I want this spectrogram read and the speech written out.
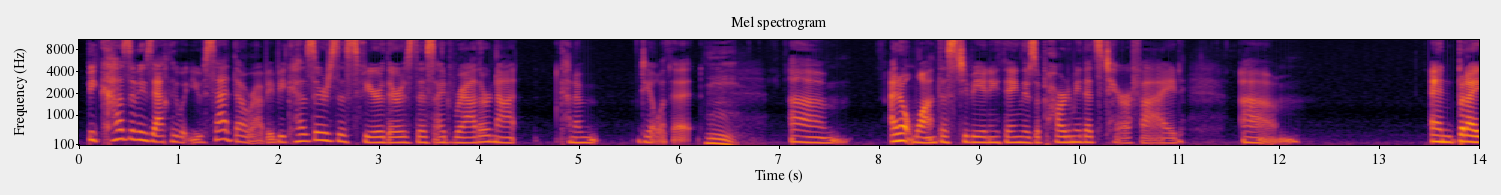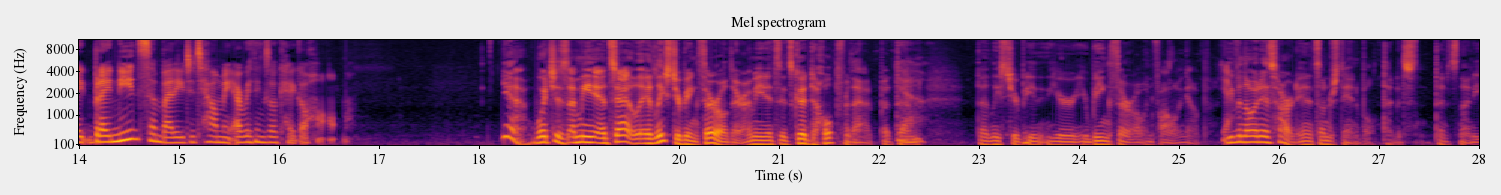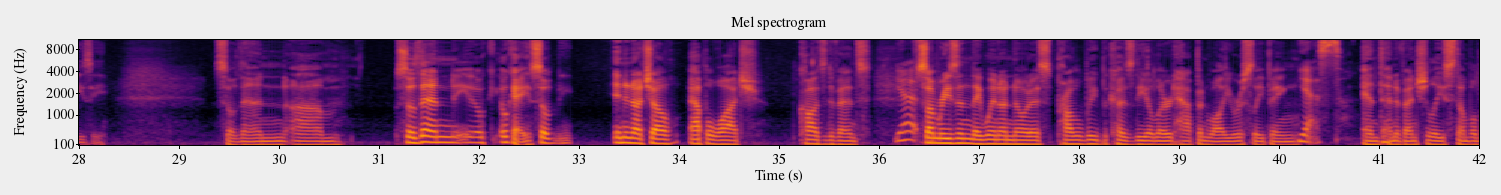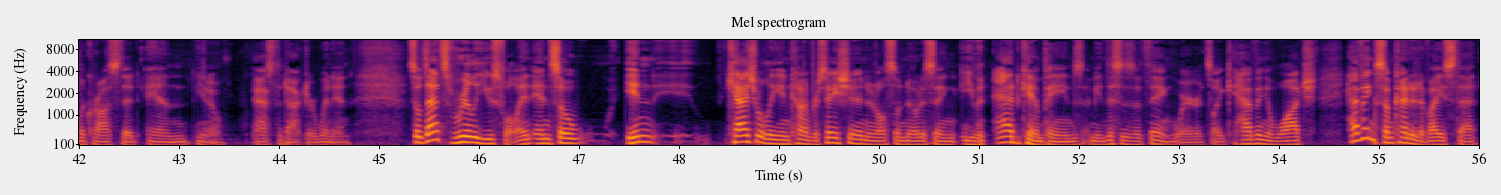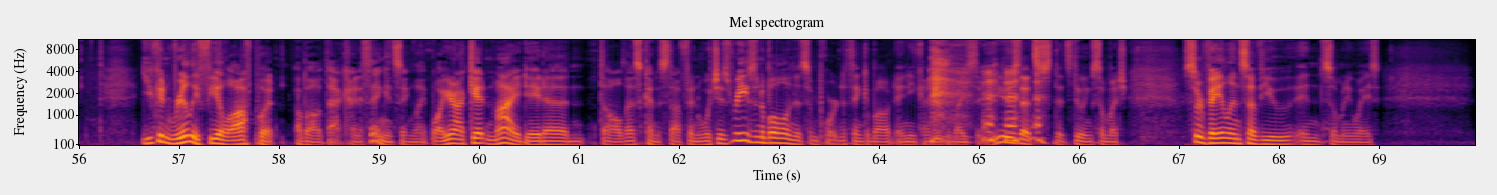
Because of exactly what you said though, Robbie, because there's this fear, there's this I'd rather not kind of deal with it. Um I don't want this to be anything. There's a part of me that's terrified and but I but I need somebody to tell me everything's okay. Go home. Yeah, which is, I mean, it's at, at least you're being thorough there. I mean, it's it's good to hope for that, but then at least you're being you're you're being thorough and following up, Yeah. even though it is hard and it's understandable that it's that it's not easy. So then, um, so then, okay, so in a nutshell, Apple Watch caused events. Yep. Some reason they went unnoticed, probably because the alert happened while you were sleeping. Yes. And then eventually stumbled across it and, you know, asked the doctor, went in. So that's really useful. And and so in casually in conversation and also noticing even ad campaigns, I mean, this is a thing where it's like having a watch, having some kind of device that you can really feel off put about that kind of thing and saying like, well, you're not getting my data and all this kind of stuff, and which is reasonable and it's important to think about any kind of device that you use that's that's doing so much surveillance of you in so many ways.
